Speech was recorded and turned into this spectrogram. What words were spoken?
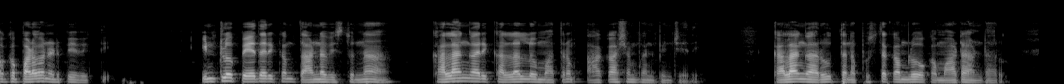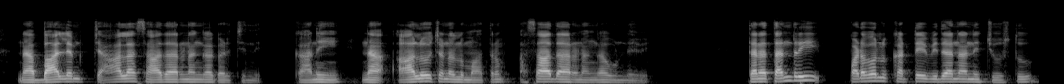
ఒక పడవ నడిపే వ్యక్తి. ఇంట్లో పేదరికం తాండవిస్తున్నా కలాంగారి కళ్ళల్లో మాత్రం ఆకాశం కనిపించేది. కలాంగారు తన పుస్తకంలో ఒక మాట అంటారు. నా బాల్యం చాలా సాధారణంగా గడిచింది కానీ నా ఆలోచనలు మాత్రం అసాధారణంగా ఉండేవి. తన తండ్రి పడవలు కట్టే విధానాన్ని చూస్తూ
